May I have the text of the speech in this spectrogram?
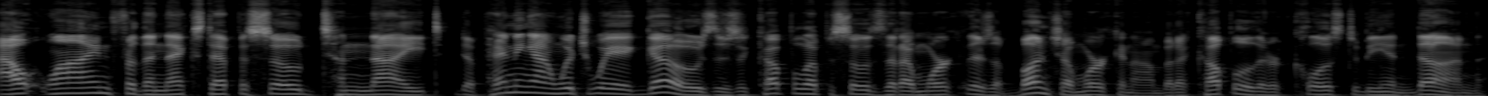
outline for the next episode tonight, depending on which way it goes. There's a couple episodes that I'm working there's a bunch I'm working on, but a couple that are close to being done.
